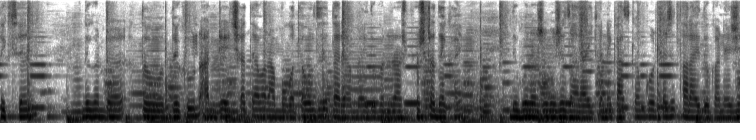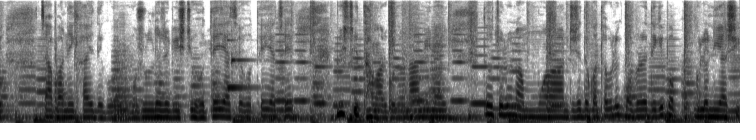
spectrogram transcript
দেখছেন দোকানটা তো দেখুন আন্টির সাথে আমার আম্মু কথা বলছে তারা আমরা এই দোকানের আশপাশটা দেখাই। দেখুন আশেপাশে যারা এখানে কাজ কাম করতেছে তারা এই দোকানে এসে চা পানি খায়। দেখুন মুসুলধারে বৃষ্টি হতেই আছে হতেই আছে। বৃষ্টির থামার কোনো নামই নাই। তো চলুন আম্মু আন্টির সাথে কথা বলি তারপরে দেখি পপকর্নগুলো নিয়ে আসি।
